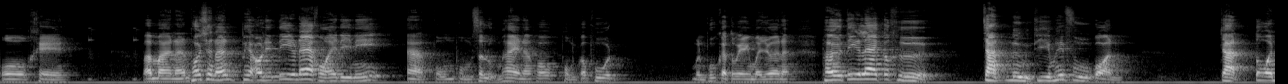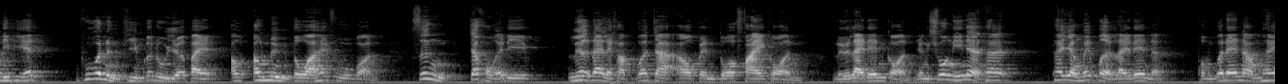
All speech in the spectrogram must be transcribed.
โอเค ประมาณนั้น เพราะฉะนั้น priority แรกของ ID นี้ อะผมผมสรุปให้นะ เพราะผมก็พูด เหมือนพูดกับตัวเองมาเยอะนะ priority แรกก็คือ จัด1ทีมให้ฟูลก่อน จัดตัว DPS พูดว่า1ทีมก็ดูเยอะไป เอาเอา1ตัวให้ฟูลก่อน ซึ่งเจ้าของ ID เลือกได้เลยครับ ว่าจะเอาเป็นตัวไฟก่อน หรือไรเดนก่อน อย่างช่วงนี้เนี่ยถ้าถ้ายังไม่เปิดไรเดนอะผมก็แนะนำให้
